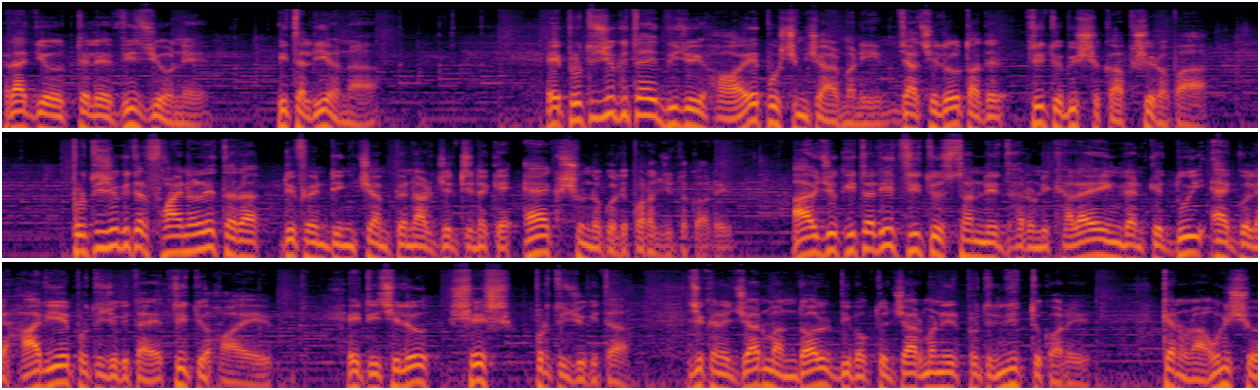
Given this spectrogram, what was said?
রাদিও টেলিভিজিওনে ইতালিয়ানা এই প্রতিযোগিতায় বিজয়ী হয় পশ্চিম জার্মানি, যা ছিল তাদের তৃতীয় বিশ্বকাপ শিরোপা। প্রতিযোগিতার ফাইনালে তারা ডিফেন্ডিং চ্যাম্পিয়ন আর্জেন্টিনাকে এক শূন্য গোলে পরাজিত করে। আয়োজক ইতালি তৃতীয় স্থান নির্ধারণী খেলায় ইংল্যান্ডকে দুই এক গোলে হারিয়ে প্রতিযোগিতায় তৃতীয় হয়। এটি ছিল শেষ প্রতিযোগিতা, যেখানে জার্মান দল বিভক্ত জার্মানির প্রতিনিধিত্ব করে। কেননা উনিশশো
